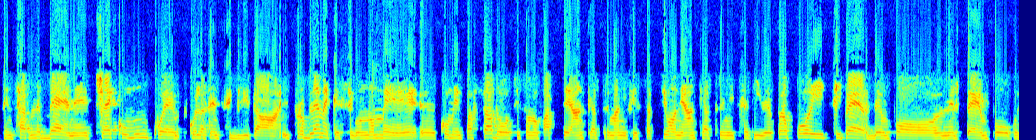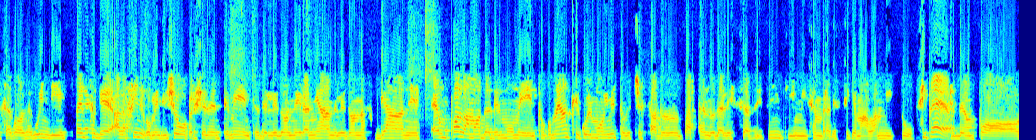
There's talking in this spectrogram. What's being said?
pensarne bene, c'è comunque quella sensibilità. Il problema è che secondo me, eh, come in passato si sono fatte anche altre manifestazioni, anche altre iniziative, però poi si perde un po' nel tempo questa cosa. Quindi penso che alla fine, come dicevo precedentemente, delle donne iraniane, le donne afghane, è un po' la moda del momento, come anche quel movimento che c'è stato partendo dagli Stati Uniti, mi sembra che si chiamava Me Too. Si perde un po'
